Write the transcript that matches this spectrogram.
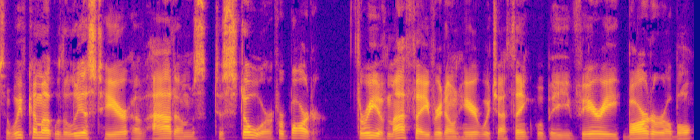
So we've come up with a list here of items to store for barter. Three of my favorite on here, which I think will be very barterable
